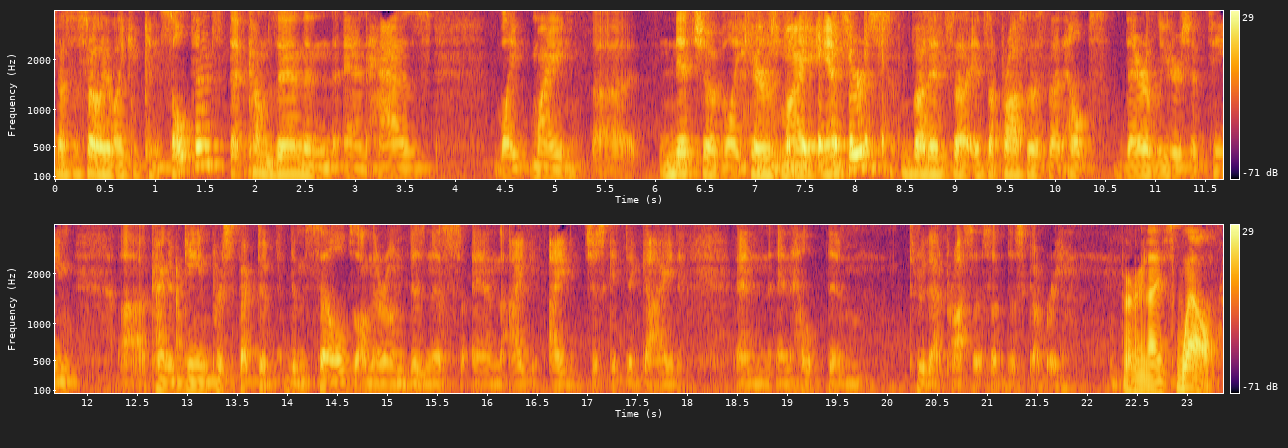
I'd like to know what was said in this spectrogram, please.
necessarily like a consultant that comes in and and has like my uh, niche of like here's my answers, but it's a, it's a process that helps their leadership team uh, kind of gain perspective themselves on their own business, and I I just get to guide and and help them through that process of discovery. Very nice. Well.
